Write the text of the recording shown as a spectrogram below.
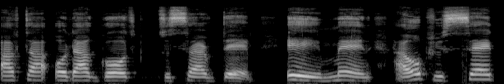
after other gods to serve them. Amen. I hope you said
